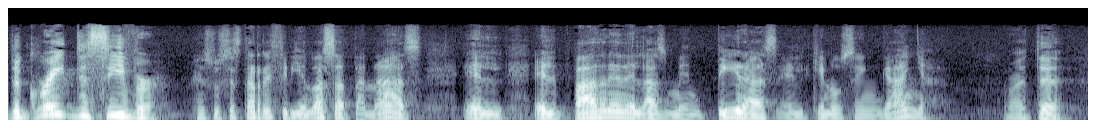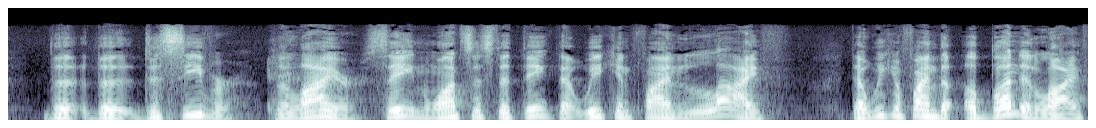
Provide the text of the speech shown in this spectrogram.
the great deceiver. Jesús está refiriendo a Satanás, el, el padre de las mentiras, el que nos engaña. Right? The, the, the deceiver, the liar. Satan wants us to think that we can find life, that we can find the abundant life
